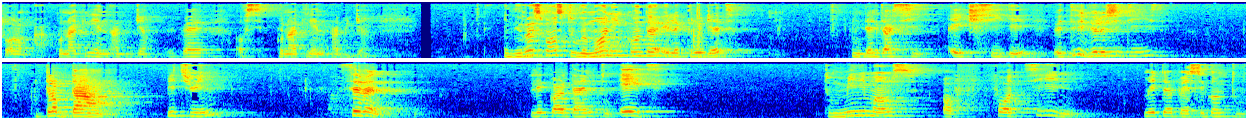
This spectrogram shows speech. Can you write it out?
from Conakry and Abidjan, the pair of Conakry and Abidjan. In response to the morning counter electrojet in delta C HCA, the drift velocities drop down between 7 local time to 8 to minimums of 14 meter per second to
